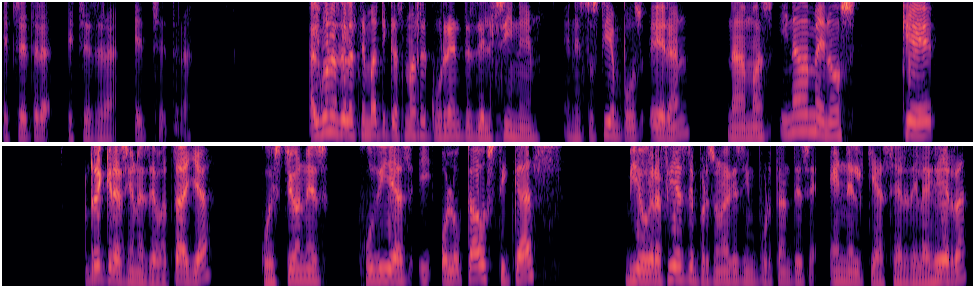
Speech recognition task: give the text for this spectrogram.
etcétera, etcétera, etcétera. Algunas de las temáticas más recurrentes del cine en estos tiempos eran nada más y nada menos que recreaciones de batalla, cuestiones judías y holocausticas, biografías de personajes importantes en el quehacer de la guerra.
